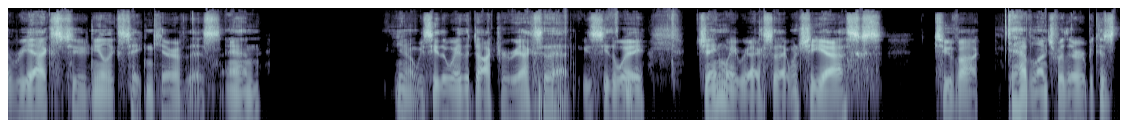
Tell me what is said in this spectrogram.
reacts to Neelix taking care of this, and you know we see the way the Doctor reacts to that. We see the way Janeway reacts to that when she asks Tuvok to have lunch with her because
